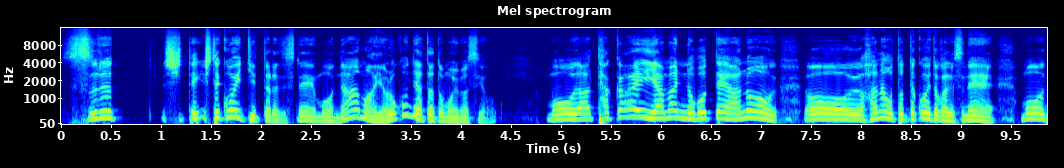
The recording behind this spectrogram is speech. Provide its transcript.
するしてしてこいって言ったらですねもうナーマは喜んでやったと思いますよ。もう高い山に登ってあの花を取ってこいとかですねもう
